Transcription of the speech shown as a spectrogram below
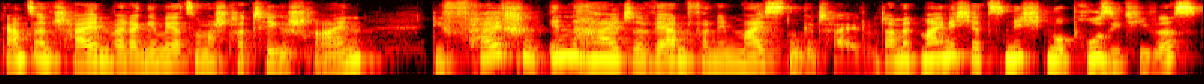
ganz entscheidend, weil da gehen wir jetzt nochmal strategisch rein. Die falschen Inhalte werden von den meisten geteilt. Und damit meine ich jetzt nicht nur Positives,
